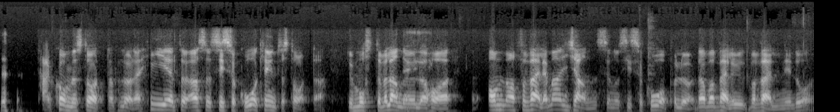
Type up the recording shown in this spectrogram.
Han kommer starta på lördag. Helt, alltså Cissoko kan ju inte starta. Du måste väl ändå vilja ha... Om man får välja mellan Jansen och Cissoko på lördag, vad väljer, vad väljer ni då?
